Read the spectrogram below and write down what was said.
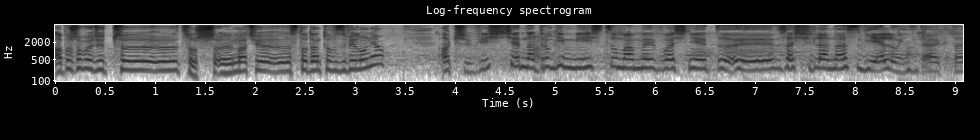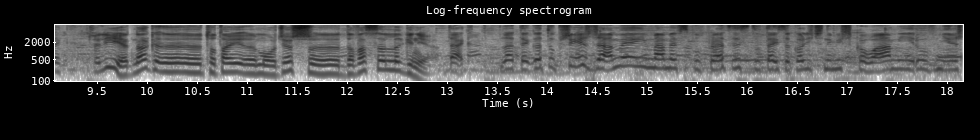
A proszę powiedzieć, czy, cóż, macie studentów z Wielunia? Oczywiście na drugim miejscu mamy właśnie y, zasila nas Wieluń. Tak, tak, Czyli jednak e, tutaj e, młodzież do Was lgnie. tak. Dlatego tu przyjeżdżamy i mamy współpracę z, tutaj z okolicznymi szkołami również.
